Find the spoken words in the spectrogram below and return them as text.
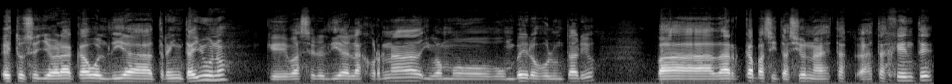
Esto se llevará a cabo el día 31, que va a ser el día de la jornada y vamos bomberos voluntarios, va a dar capacitación a esta, a esta gente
